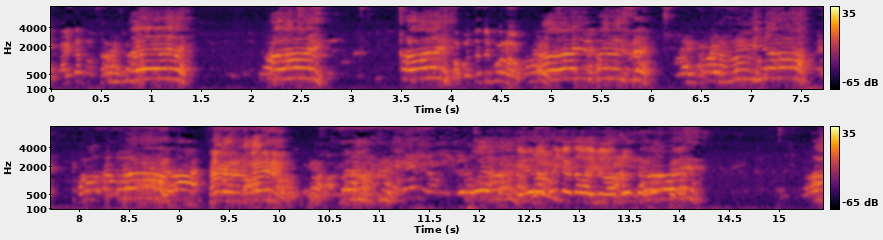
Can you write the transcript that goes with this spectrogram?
¡Ay! ¡Ay! ¡Ay! ¡Ay! ay, ay! ¡Ay, espérense! ay ya! Ay, la ¡Ay! ¡Ay! la ¡Ay! ¡Ay! la atrás,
